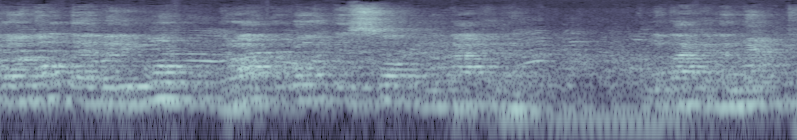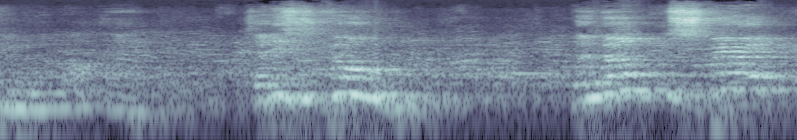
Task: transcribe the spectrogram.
when I got there, but he I had write this song in the back of the, the back of the napkin when I got there. So this is called The Northern Spirit.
